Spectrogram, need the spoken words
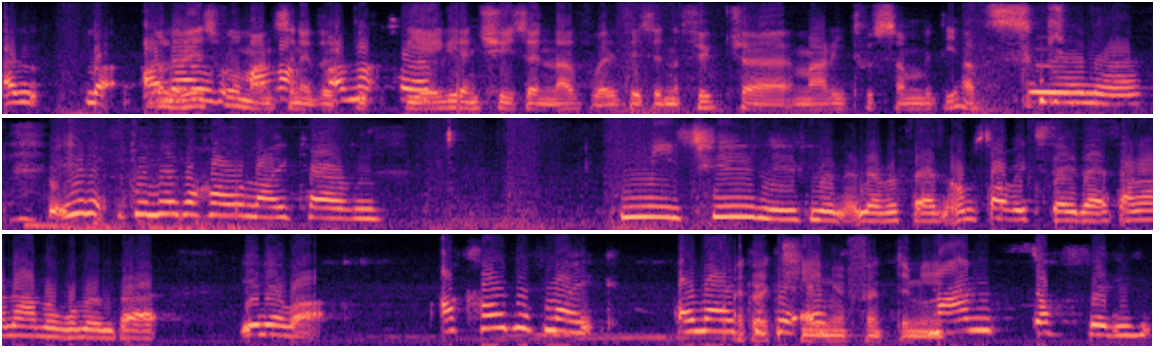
um look. I Well, know, there is romance I'm in it. The, the, the alien she's in love with is in the future married to somebody else. Yeah, no. But you know, you know the whole like um Me Too movement and everything. I'm sorry to say this, and I know I'm a woman, but you know what? I kind of like I I like a got a team in front of me. man stuff in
